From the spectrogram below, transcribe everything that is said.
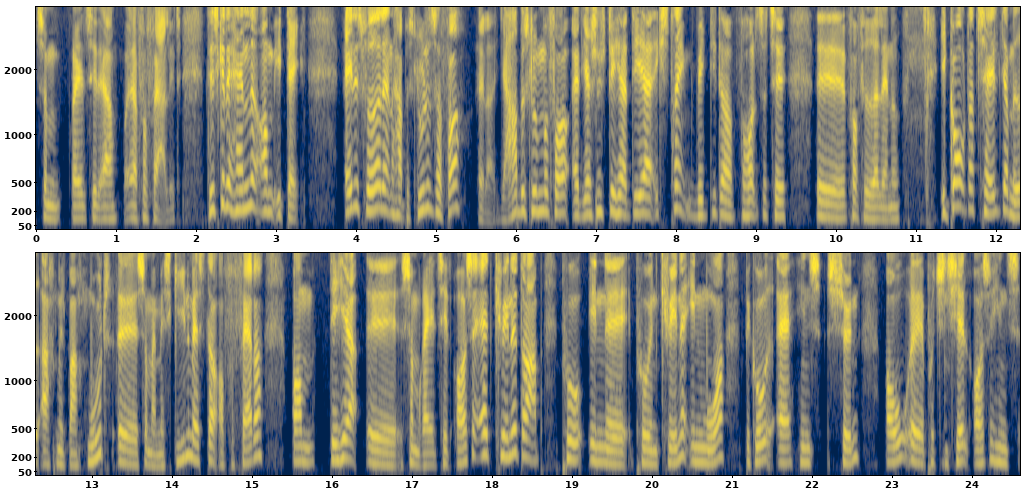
som reelt set er, er forfærdeligt. Det skal det handle om i dag. Alice Fæderland har besluttet sig for, eller jeg har besluttet mig for, at jeg synes, det her det er ekstremt vigtigt at forholde sig til øh, for fædrelandet. I går der talte jeg med Ahmed Mahmoud, øh, som er maskinemester og forfatter, om det her, øh, som reelt set også er et kvindedrab på en, øh, på en kvinde, en mor, begået af hendes søn, og øh, potentielt også hendes,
